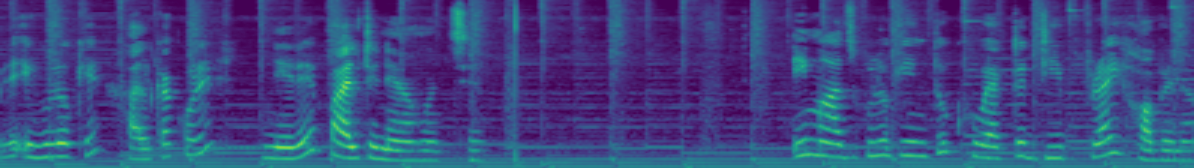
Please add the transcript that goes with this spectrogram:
এগুলোকে হালকা করে নেড়ে পাল্টে নেওয়া হচ্ছে। এই মাছগুলো কিন্তু খুব একটা ডিপ ফ্রাই হবে না।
